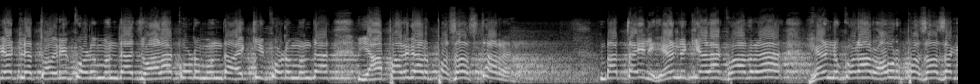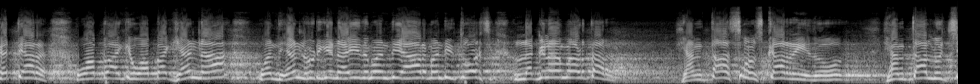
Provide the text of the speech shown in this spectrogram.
ಗಟ್ಲೆ ತೊಗರಿ ಕೊಡು ಮುಂದೆ, ಜ್ವಾಳ ಕೊಡು ಮುಂದೆ, ಅಕ್ಕಿ ಕೊಡು ಮುಂದೆ ವ್ಯಾಪಾರಿಗಾರ ಪಸಾಸ್ತಾರೆ. ಮತ್ತು ಇಲ್ಲಿ ಹೆಣ್ಣು ಕೇಳಕ್ಕೆ ಹೋದ್ರೆ ಹೆಣ್ಣು ಕೊಡೋರು ಅವ್ರು ಪಸಾಸಕ್ಕೆ ಹತ್ಯಾರ. ಒಬ್ಬಾಕಿ ಒಬ್ಬಾಕಿ ಹೆಣ್ಣ, ಒಂದು ಹೆಣ್ಣು ಹುಡುಗಿನ ಐದು ಮಂದಿ, ಆರು ಮಂದಿಗೆ ತೋರಿಸಿ ಲಗ್ನ ಮಾಡ್ತಾರೆ. ಎಂಥ ಸಂಸ್ಕಾರ ರೀ ಇದು? ಎಂಥ ಲುಚ್ಚ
